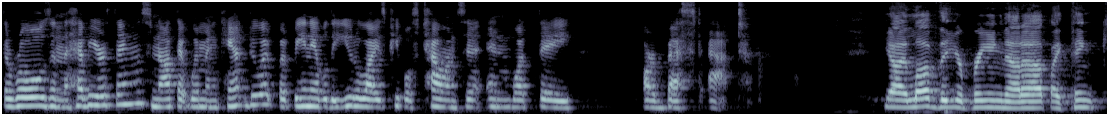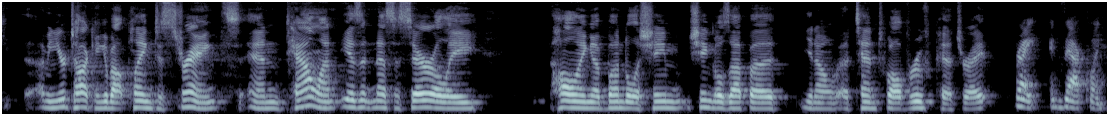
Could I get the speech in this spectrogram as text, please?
the rolls and the heavier things. Not that women can't do it but being able to utilize people's talents and what they are best at. Yeah i love that you're bringing that up. I think i mean you're talking about playing to strengths and talent isn't necessarily hauling a bundle of shingles up a you know a 10 12 roof pitch right? Right exactly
